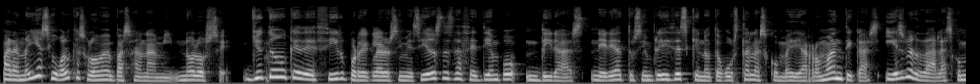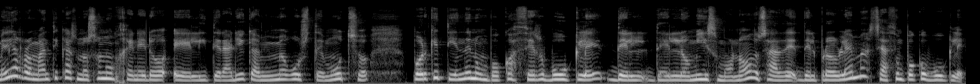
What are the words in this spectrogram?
Paranoias igual que solo me pasan a mí, no lo sé. Yo tengo que decir, porque claro, si me sigues desde hace tiempo, dirás, Nerea, tú siempre dices que no te gustan las comedias románticas. Y es verdad, las comedias románticas no son un género eh, literario que a mí me guste mucho, porque tienden un poco a hacer bucle de lo mismo, ¿no? O sea, del problema se hace un poco bucle.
